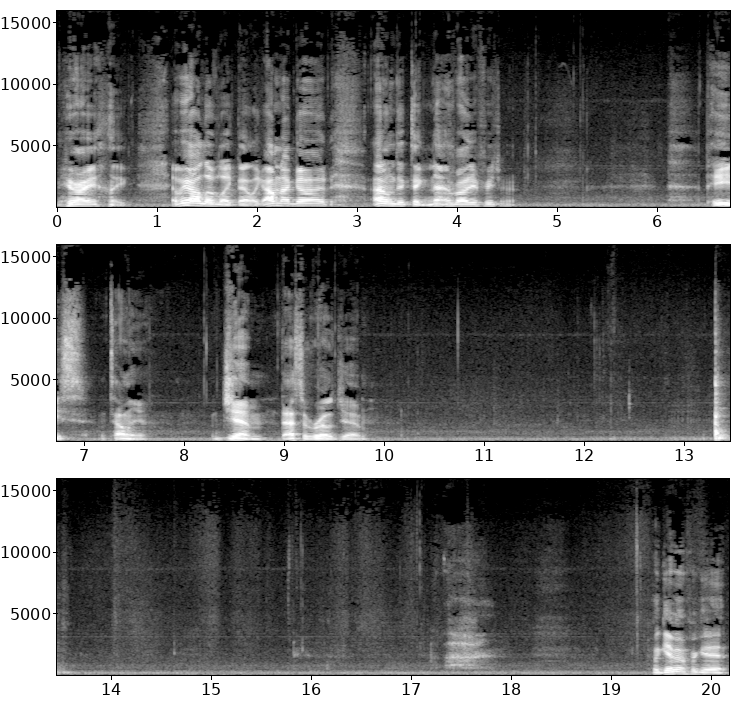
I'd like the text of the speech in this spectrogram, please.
God. right? Like, if we all live like that, like, I'm not God, I don't dictate nothing about your future. Peace. I'm telling you. Gem. That's a real gem. Forgive and forget.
